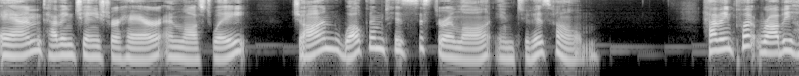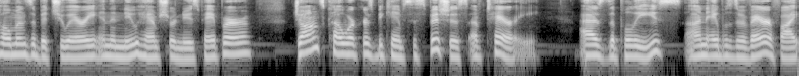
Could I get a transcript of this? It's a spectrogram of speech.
and having changed her hair and lost weight, John welcomed his sister in law into his home. Having put Robbie Homan's obituary in the New Hampshire newspaper, John's coworkers became suspicious of Terry, as the police, unable to verify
